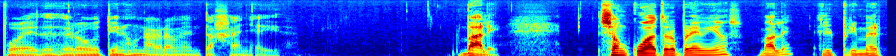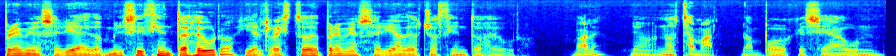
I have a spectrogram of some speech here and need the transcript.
pues desde luego tienes una gran ventaja añadida. Vale, son cuatro premios, ¿vale? El primer premio sería de 2.600 euros y el resto de premios sería de 800 euros, ¿vale? No, está mal, tampoco es que sea un,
